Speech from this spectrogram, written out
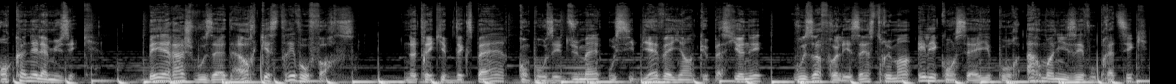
on connaît la musique. BRH vous aide à orchestrer vos forces. Notre équipe d'experts, composée d'humains aussi bienveillants que passionnés, vous offre les instruments et les conseils pour harmoniser vos pratiques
